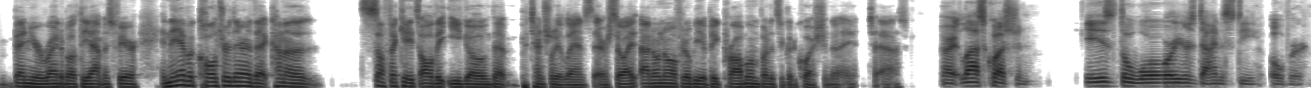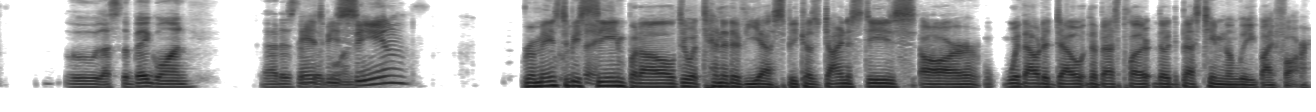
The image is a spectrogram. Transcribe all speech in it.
ben you're right about the atmosphere. And they have a culture there that kind of suffocates all the ego that potentially lands there. So I, I don't know if it'll be a big problem but it's a good question to, to ask. All right last question. Is the warriors dynasty over? Ooh that's the big one. That is the and to be one. seen Remains to be seen, but I'll do a tentative yes because dynasties are without a doubt the best player, the best team in the league by far,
